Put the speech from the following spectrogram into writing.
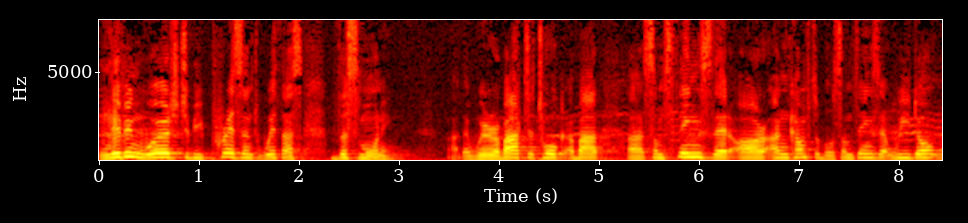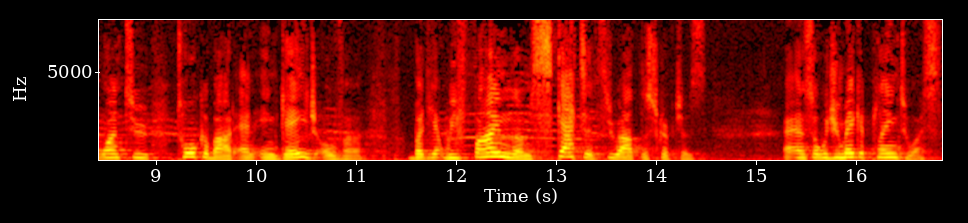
living word to be present with us this morning. Uh, that we're about to talk about uh, some things that are uncomfortable, some things that we don't want to talk about and engage over but yet we find them scattered throughout the scriptures. And so, would you make it plain to us?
